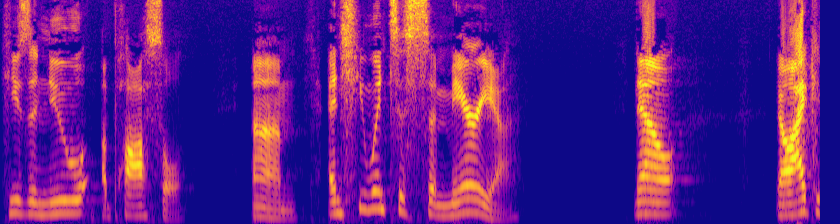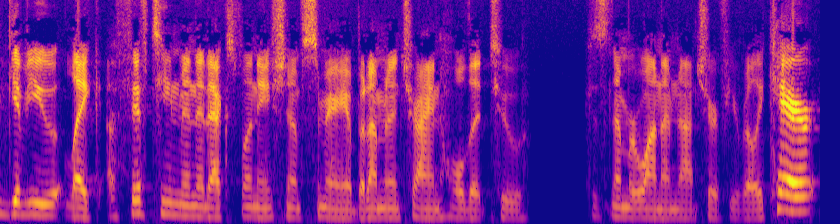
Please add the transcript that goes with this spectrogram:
He's a new apostle. Um, and he went to Samaria. Now, now, I could give you like a 15 minute explanation of Samaria, but I'm going to try and hold it to because number one, I'm not sure if you really care,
